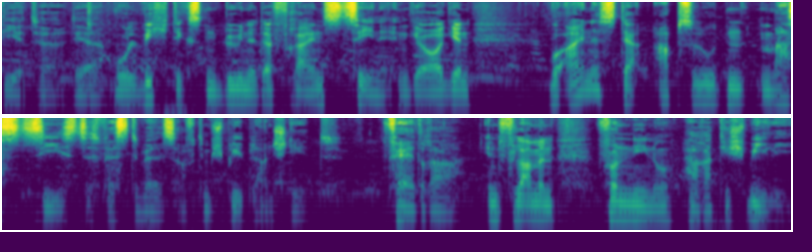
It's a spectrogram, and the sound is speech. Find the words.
Theatre, der wohl wichtigsten Bühne der freien Szene in Georgien, wo eines der absoluten Must-Sees des Festivals auf dem Spielplan steht. Phaedra in Flammen von Nino Haratischvili.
